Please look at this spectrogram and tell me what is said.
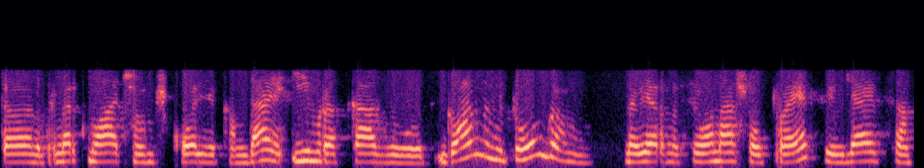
э, например, к младшим школьникам, да, им рассказывают. Главным итогом наверное, всего нашего проекта является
